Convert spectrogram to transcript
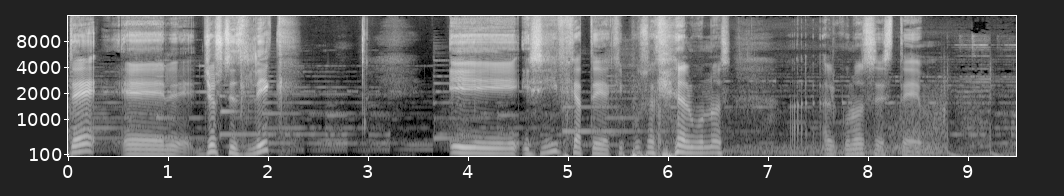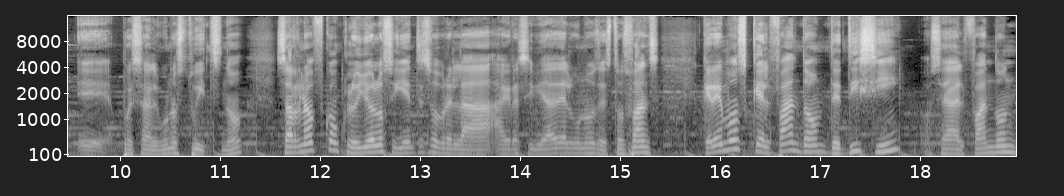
de eh, Justice League y, y sí, fíjate, aquí puso aquí algunos, algunos, este, eh, pues algunos tweets, ¿no? Sarnoff concluyó lo siguiente sobre la agresividad de algunos de estos fans. Queremos que el fandom de DC, o sea, el fandom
